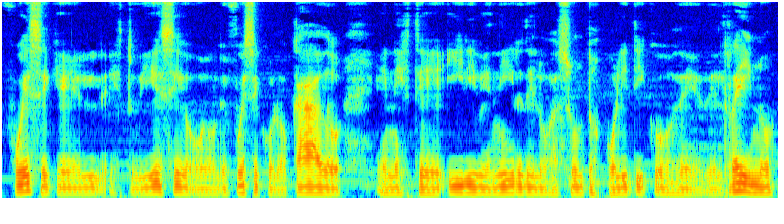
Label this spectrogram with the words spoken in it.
fuese que él estuviese o donde fuese colocado en este ir y venir de los asuntos políticos del reino,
